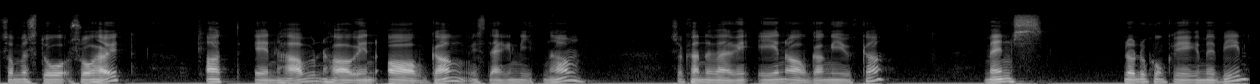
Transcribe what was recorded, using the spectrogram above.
som består så høyt at en havn har en avgang Hvis det er en liten havn, så kan det være én avgang i uka. Mens når du konkurrerer med bil,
